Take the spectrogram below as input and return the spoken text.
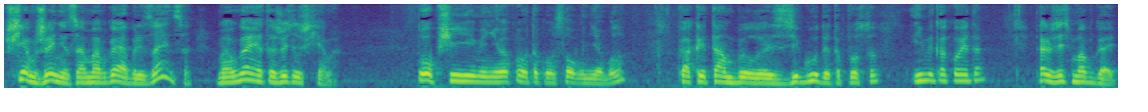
Шхем женится, а Мавгай обрезается. Мавгай – это житель Шхема. Общее имя, никакого такого слова не было. Как и там был Зигуд, это просто имя какое-то. Также здесь Мавгай.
